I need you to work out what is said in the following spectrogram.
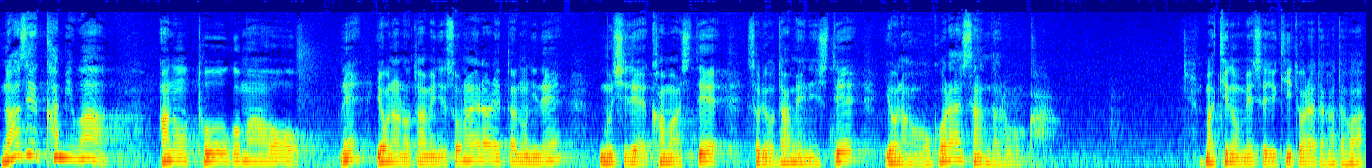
なぜ神はあの唐ごまをねヨナのために備えられたのにね虫でかましてそれをダメにしてヨナを怒らせたんだろうか。まあ昨日メッセージ聞いておられた方は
